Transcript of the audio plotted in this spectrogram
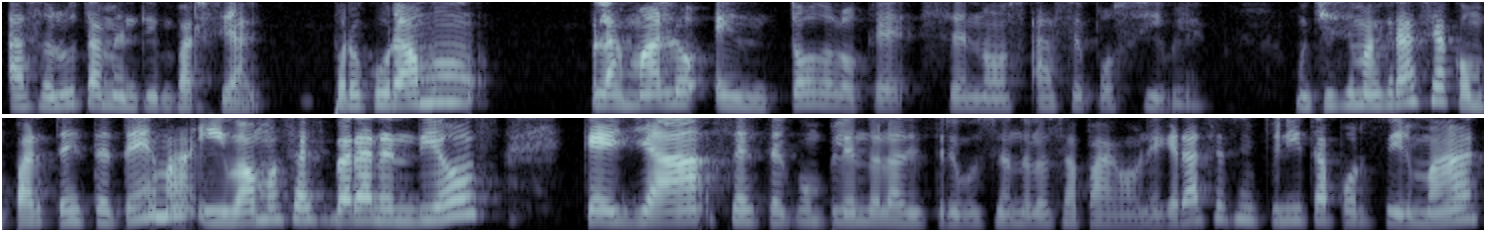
absolutamente imparcial. Procuramos plasmarlo en todo lo que se nos hace posible. Muchísimas gracias, comparte este tema y vamos a esperar en Dios que ya se esté cumpliendo la distribución de los apagones. Gracias infinita por firmar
